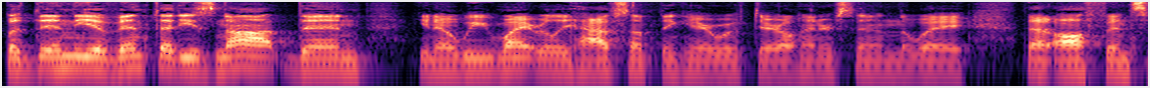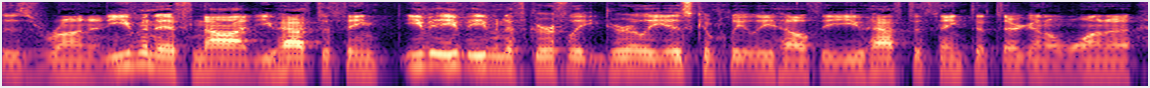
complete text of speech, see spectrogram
but in the event that he's not, then you know we might really have something here with Darrell Henderson and the way that offense is run. And even if not, you have to think even even if Gurley, Gurley is completely healthy, you have to think that they're going to want to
